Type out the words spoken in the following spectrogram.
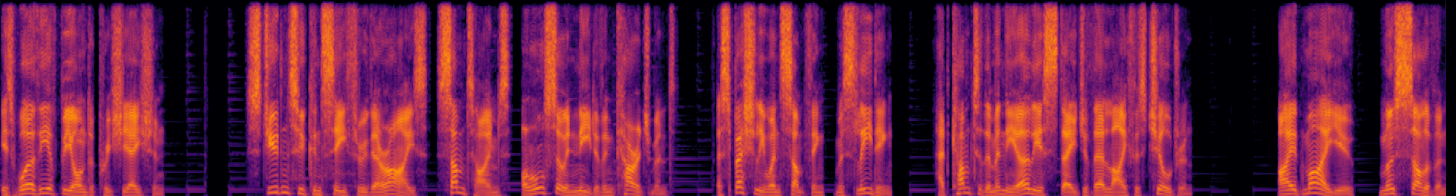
is worthy of beyond appreciation. Students who can see through their eyes sometimes are also in need of encouragement, especially when something misleading had come to them in the earliest stage of their life as children. I admire you, Ms. Sullivan.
